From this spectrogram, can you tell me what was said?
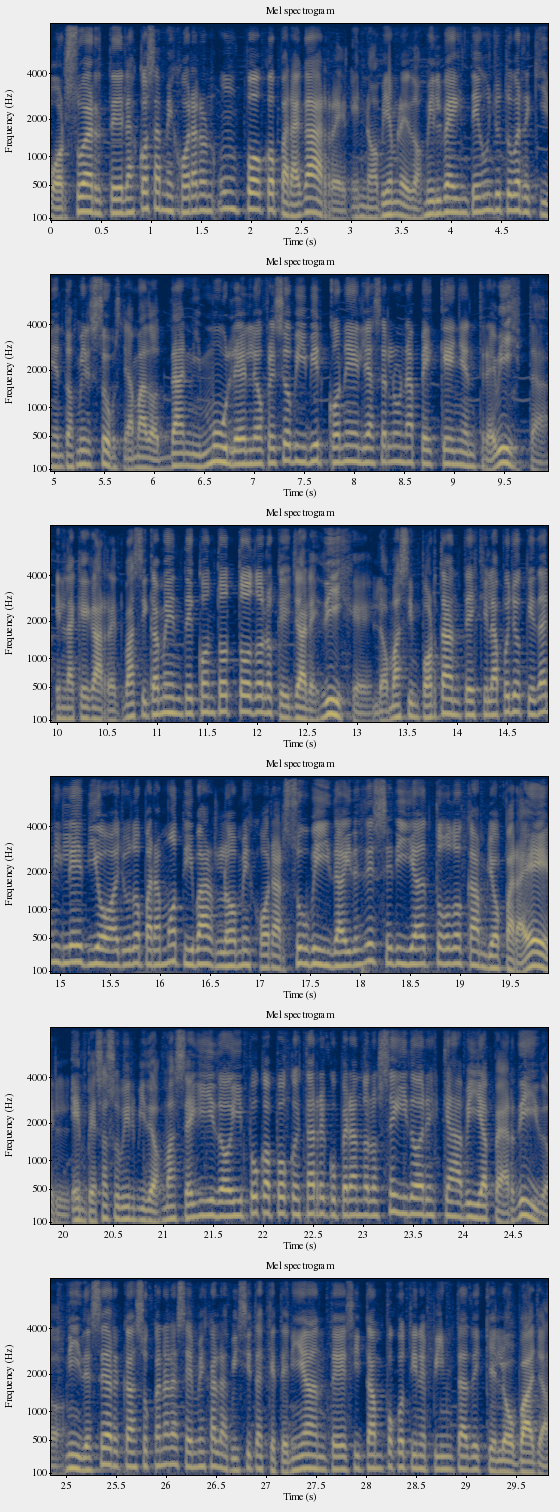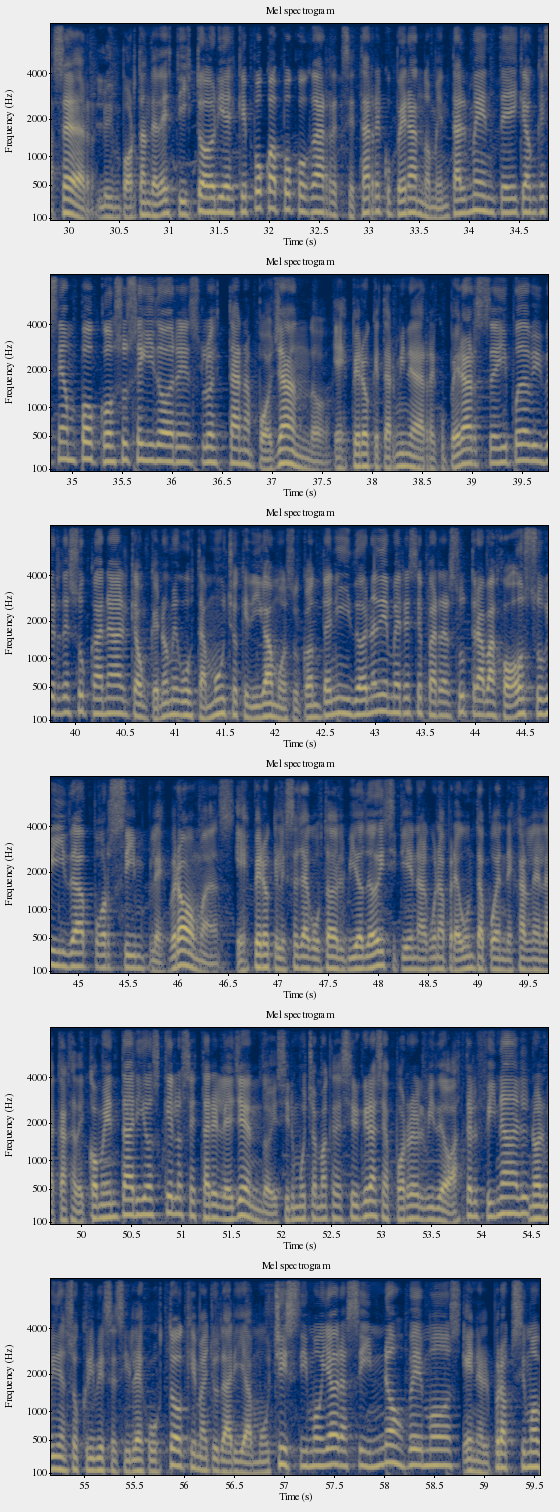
Por suerte, las cosas mejoraron un poco para Garrett. En noviembre de 2020, un youtuber de 500.000 subs llamado Danny Mullen le ofreció vivir con él y hacerle una pequeña entrevista, en la que Garrett básicamente contó todo lo que ya les dije. Lo más importante es que el apoyo que Danny le dio ayudó para motivarlo a mejorar su vida y desde ese día todo cambió para él. Empezó a subir videos más seguido y poco a poco está recuperando los seguidores que había perdido. Ni de cerca su canal asemeja las visitas que tenía antes y tampoco tiene pinta de que lo vaya a lo importante de esta historia es que poco a poco Garrett se está recuperando mentalmente y que aunque sean pocos, sus seguidores lo están apoyando. Espero que termine de recuperarse y pueda vivir de su canal, que aunque no me gusta mucho que digamos su contenido, nadie merece perder su trabajo o su vida por simples bromas. Espero que les haya gustado el video de hoy, si tienen alguna pregunta pueden dejarla en la caja de comentarios que los estaré leyendo. Y sin mucho más que decir gracias por ver el video hasta el final, no olviden suscribirse si les gustó que me ayudaría muchísimo. Y ahora sí nos vemos en el próximo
